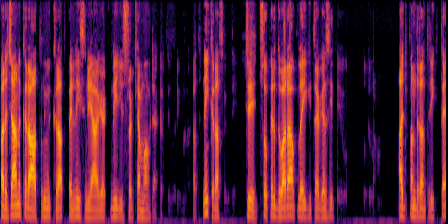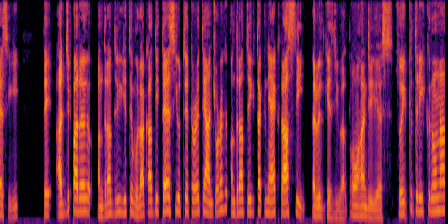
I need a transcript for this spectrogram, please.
ਪਰ ਅਚਾਨਕ ਰਾਤ ਨੂੰ ਇੱਕ ਰਾਤ ਪਹਿਲਾਂ ਹੀ ਸੁਨੇਹਾ ਆ ਗਿਆ ਕਿ ਨਹੀਂ ਜੀ ਸੁਰੱਖਿਆ ਮਾਮਲਾ ਕਰਕੇ ਤੁਹਾਡੀ ਮੁਲਾਕਾਤ ਨਹੀਂ ਕਰਾ ਸਕਦੇ। ਜੀ। ਸੋ ਫਿਰ ਦੁਬਾਰਾ ਅਪਲਾਈ ਕੀਤਾ ਗਿਆ ਸੀ ਤੇ ਅੱਜ 15 ਤਰੀਕ ਤੈਅ ਸੀਗੀ ਤੇ ਅੱਜ ਪਰ 15 ਤਰੀਕ ਜਿੱਥੇ ਮੁਲਾਕਾਤ ਦੀ ਤੈਅ ਸੀ ਉੱਥੇ ਥੋੜੇ ਧਿਆਨ ਚੋਣਾ ਕਿ 15 ਤਰੀਕ ਤੱਕ ਨਿਆਇਕ ਰਾਸ ਸੀ ਅਰਵਿੰਦ ਕੇਜਰੀਵਾਲ ਉਹ ਹਾਂਜੀ ਯੈਸ ਸੋ ਇੱਕ ਤਰੀਕ ਨੂੰ ਉਹਨਾਂ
